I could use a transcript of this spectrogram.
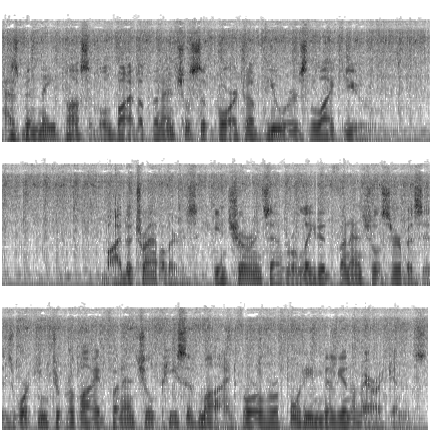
has been made possible by the financial support of viewers like you. By the Travelers, insurance and related financial services working to provide financial peace of mind for over 40 million Americans.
